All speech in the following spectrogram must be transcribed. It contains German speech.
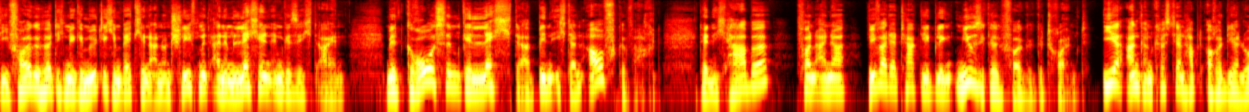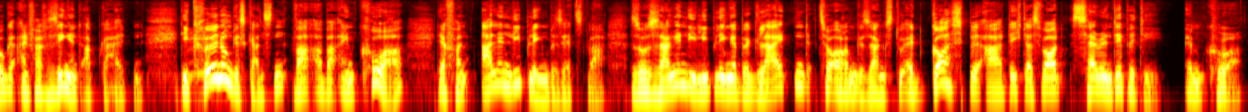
die Folge hörte ich mir gemütlich im Bettchen an und schlief mit einem Lächeln im Gesicht ein. Mit großem Gelächter bin ich dann aufgewacht, denn ich habe von einer Wie war der Tag, Liebling Musical-Folge geträumt. Ihr, Anke und Christian, habt eure Dialoge einfach singend abgehalten. Die Krönung des Ganzen war aber ein Chor, der von allen Lieblingen besetzt war. So sangen die Lieblinge begleitend zu eurem Gesangsduett gospelartig das Wort Serendipity im Chor.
